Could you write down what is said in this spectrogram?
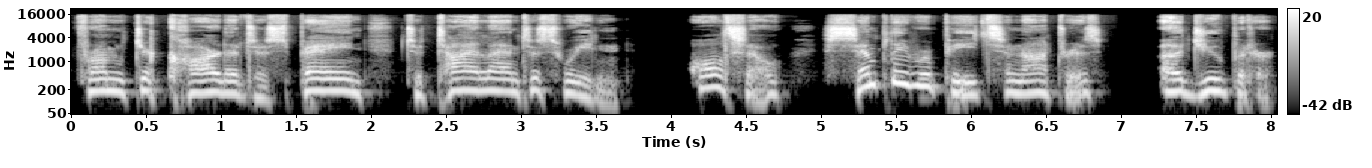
from Jakarta to Spain to Thailand to Sweden, also simply repeat Sinatra's A Jupiter.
